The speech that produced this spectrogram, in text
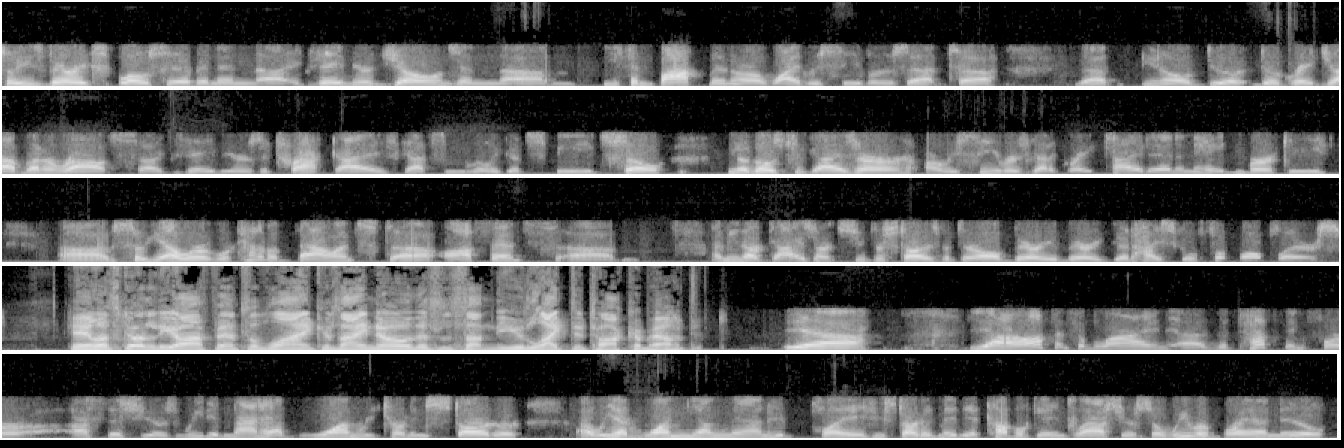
so he's very explosive. And then uh, Xavier Jones and um, Ethan Bachman are wide receivers that uh, that you know do a, do a great job running routes. Uh, Xavier's a track guy; he's got some really good speed. So you know those two guys are are receivers. Got a great tight end and Hayden Berkey. Uh, so yeah, we're we're kind of a balanced uh, offense. Um, I mean, our guys aren't superstars, but they're all very, very good high school football players. Okay, let's go to the offensive line because I know this is something you like to talk about. Yeah, yeah. Our offensive line. Uh, the tough thing for us this year is we did not have one returning starter. Uh, we had one young man who played, who started maybe a couple games last year, so we were brand new.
